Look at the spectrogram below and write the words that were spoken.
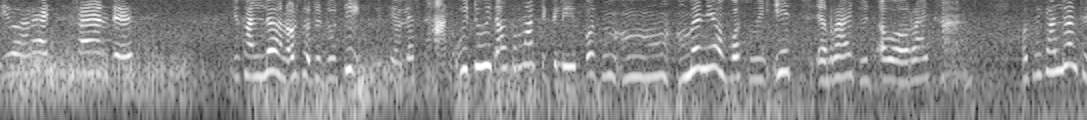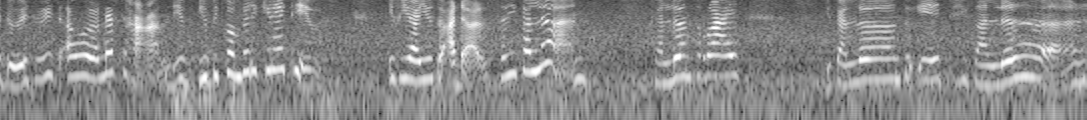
you are right-handed you can learn also to do things with your left hand. We do it automatically but many of us we eat and write with our right hand but we can learn to do it with our left hand. You, you become very creative if you are youth adult. So you can learn. You can learn to write. You can learn to eat. You can learn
